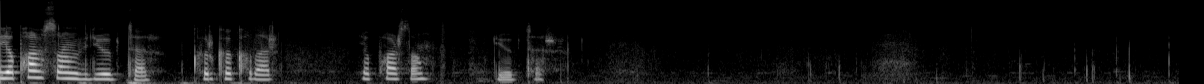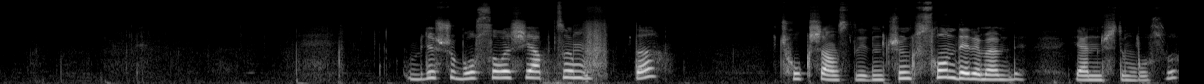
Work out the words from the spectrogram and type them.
Yaparsam video biter. 40'a kadar yaparsam video biter. Bir de şu boss savaşı yaptığımda çok şanslıydım. Çünkü son denememde yenmiştim boss'u.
